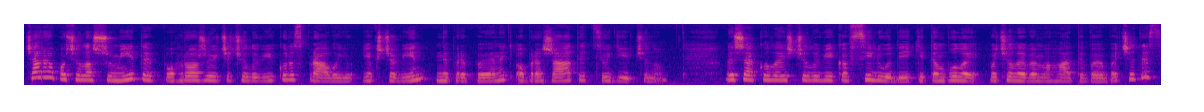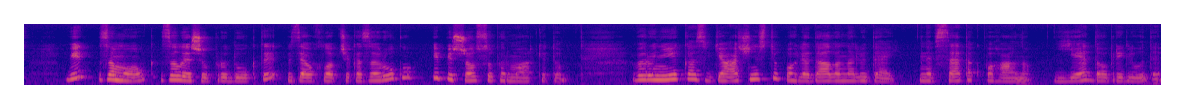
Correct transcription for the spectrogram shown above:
Черга почала шуміти, погрожуючи чоловіку розправою, якщо він не припинить ображати цю дівчину. Лише коли з чоловіка всі люди, які там були, почали вимагати вибачитись, він замовк, залишив продукти, взяв хлопчика за руку і пішов з супермаркету. Вероніка з вдячністю поглядала на людей. Не все так погано, є добрі люди.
